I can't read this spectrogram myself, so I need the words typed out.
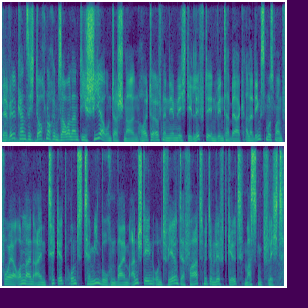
Wer will, kann sich doch noch im Sauerland die Skier unterschnallen. Heute öffnen nämlich die Lifte in Winterberg. Allerdings muss man vorher online ein Ticket und Termin buchen. Beim Anstehen und während der Fahrt mit dem Lift gilt Maskenpflicht.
